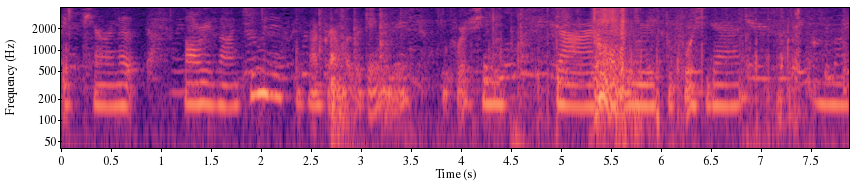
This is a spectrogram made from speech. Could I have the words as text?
It's tearing up. Only reason I'm two minutes because my grandmother gave me this before she died, years before she died. Um,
